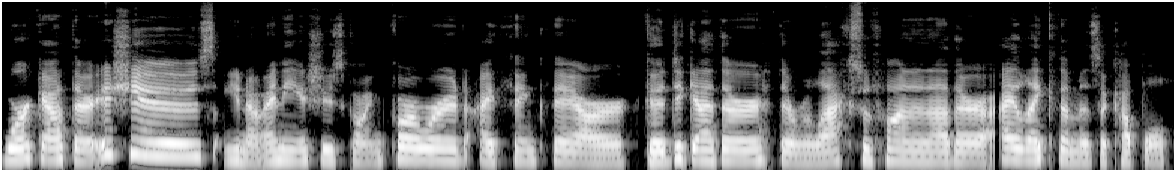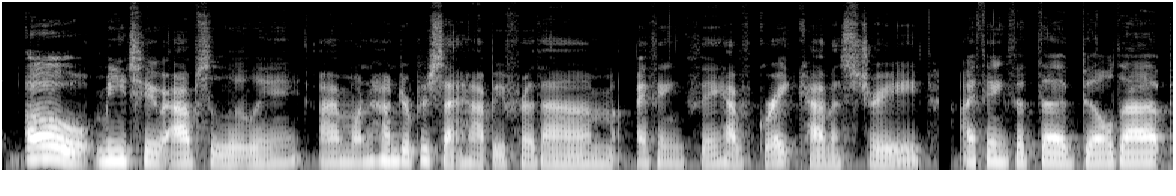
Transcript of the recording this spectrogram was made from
work out their issues, you know, any issues going forward. I think they are good together. They're relaxed with one another. I like them as a couple. Oh, me too, absolutely. I'm 100% happy for them. I think they have great chemistry. I think that the build up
